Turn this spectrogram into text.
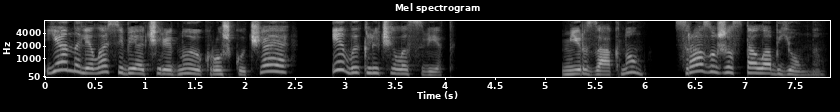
Я налила себе очередную кружку чая и выключила свет. Мир за окном сразу же стал объемным.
